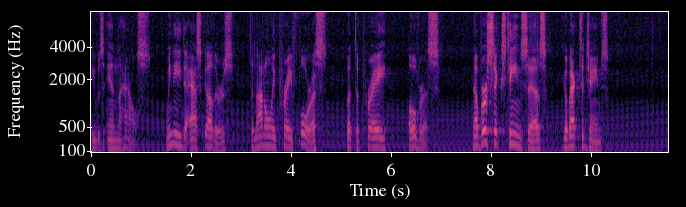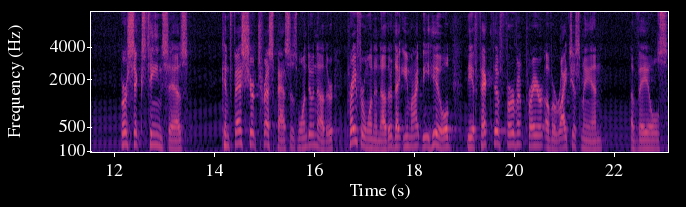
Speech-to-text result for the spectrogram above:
He was in the house. We need to ask others to not only pray for us, but to pray over us. Now, verse 16 says, Go back to James. Verse 16 says, Confess your trespasses one to another, pray for one another that you might be healed. The effective, fervent prayer of a righteous man avails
